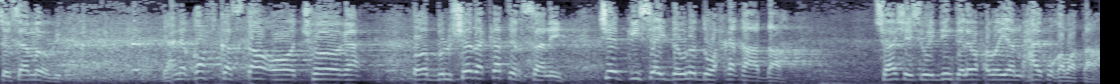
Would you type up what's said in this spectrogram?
Sow saa ma ogid yacni qof kasta oo jooga oo bulshada ka tirsani jeebkiisa ay dawladdu wax ka qaadaa. Su'aasha isweydiinta le waxa weeyaan maxay ku qabataa?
